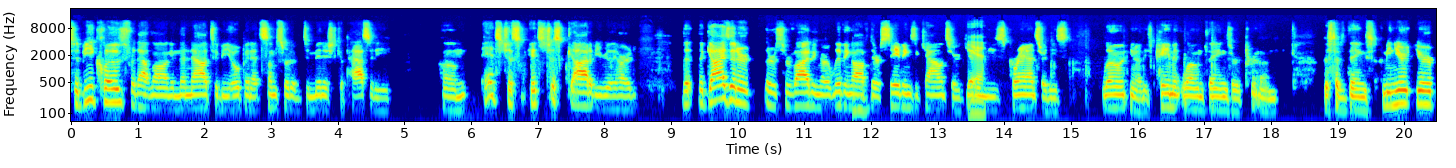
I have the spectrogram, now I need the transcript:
To be closed for that long and then now to be open at some sort of diminished capacity, um, it's just, it's just got to be really hard. The, the guys that are that are surviving are living off their savings accounts or getting Yeah. these grants or these loan, you know, these payment loan things or um, this type of things. I mean, you're you're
